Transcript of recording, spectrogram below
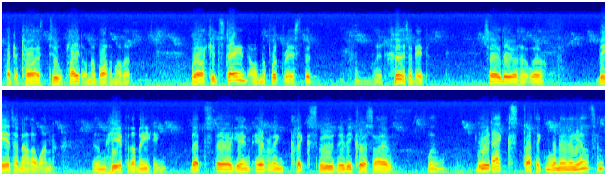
I had to tie a steel plate on the bottom of it. Well, I could stand on the footrest, but it hurt a bit. So there thought, well, there's another one. I'm here for the meeting. But there again, everything clicked smoothly because I've, well, relaxed, I think, more than anything else. And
